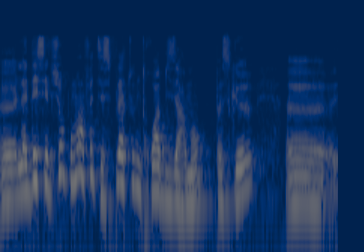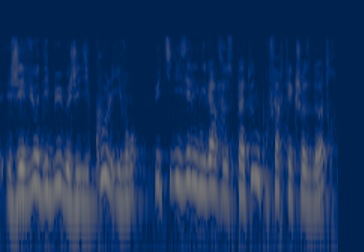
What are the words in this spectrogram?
Euh, la déception pour moi, en fait, c'est Splatoon 3 bizarrement, parce que euh, j'ai vu au début, j'ai dit cool, ils vont utiliser l'univers de Splatoon pour faire quelque chose d'autre.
